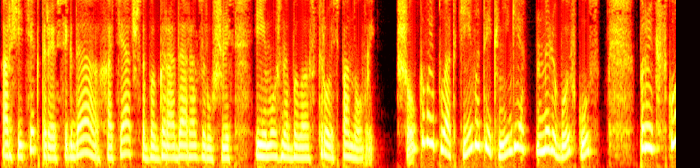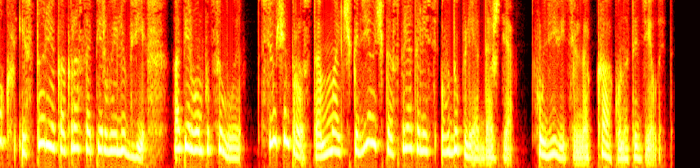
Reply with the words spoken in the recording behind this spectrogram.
архитекторы всегда хотят, чтобы города разрушились и можно было строить по новой. Шелковые платки в этой книге на любой вкус. Прыг-скок – история как раз о первой любви, о первом поцелуе. Все очень просто. Мальчик и девочка спрятались в дупле от дождя. Удивительно, как он это делает.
